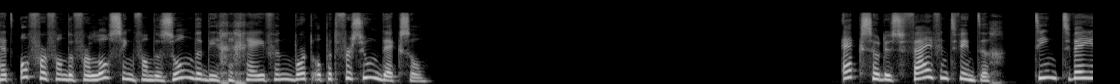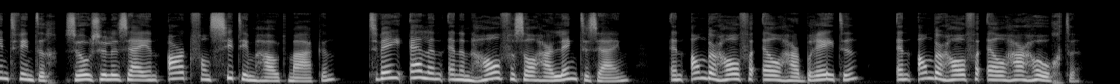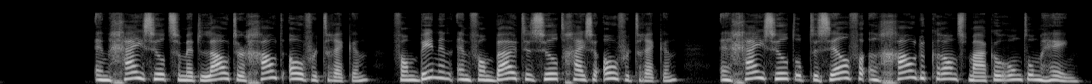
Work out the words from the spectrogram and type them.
het offer van de verlossing van de zonde die gegeven wordt op het verzoendeksel. Exodus 25, 10-22 Zo zullen zij een ark van sittimhout maken, twee ellen en een halve zal haar lengte zijn, en anderhalve el haar breedte, en anderhalve el haar hoogte. En gij zult ze met louter goud overtrekken, van binnen en van buiten zult gij ze overtrekken, en gij zult op dezelfde een gouden krans maken rondomheen.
